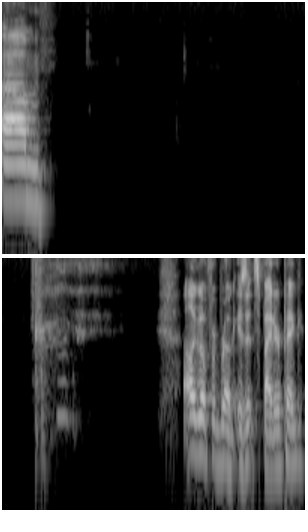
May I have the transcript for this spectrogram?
Um, I'll go for broke. Is it Spider Pig?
